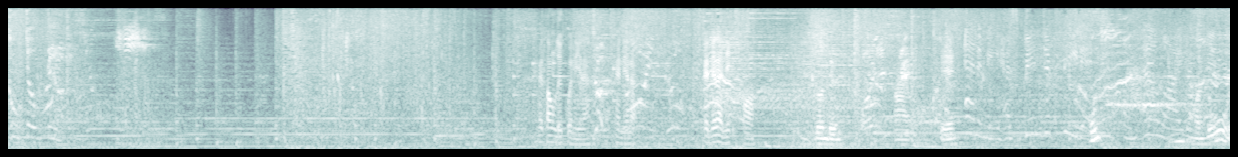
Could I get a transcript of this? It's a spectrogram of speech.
ถูกโจมตีไม่ต้องลึกกว่านี้นะแค่นี้แหละแค่นี้แหละนิกพอ โดนดึงตายโอเค enemy has been defeated. Ui. An ally นอนดูด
